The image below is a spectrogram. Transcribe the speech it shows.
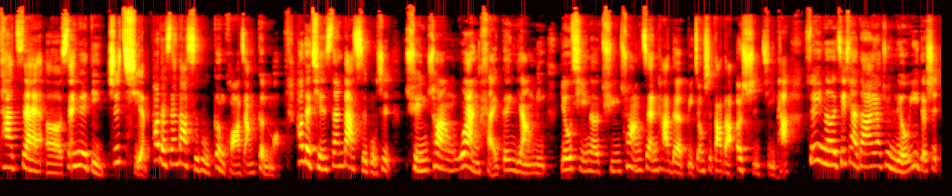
它在呃三月底之前，它的三大持股更夸张更猛，它的前三大持股是。群创、万海跟阳明，尤其呢，群创占它的比重是高达二十几趴。所以呢，接下来大家要去留意的是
